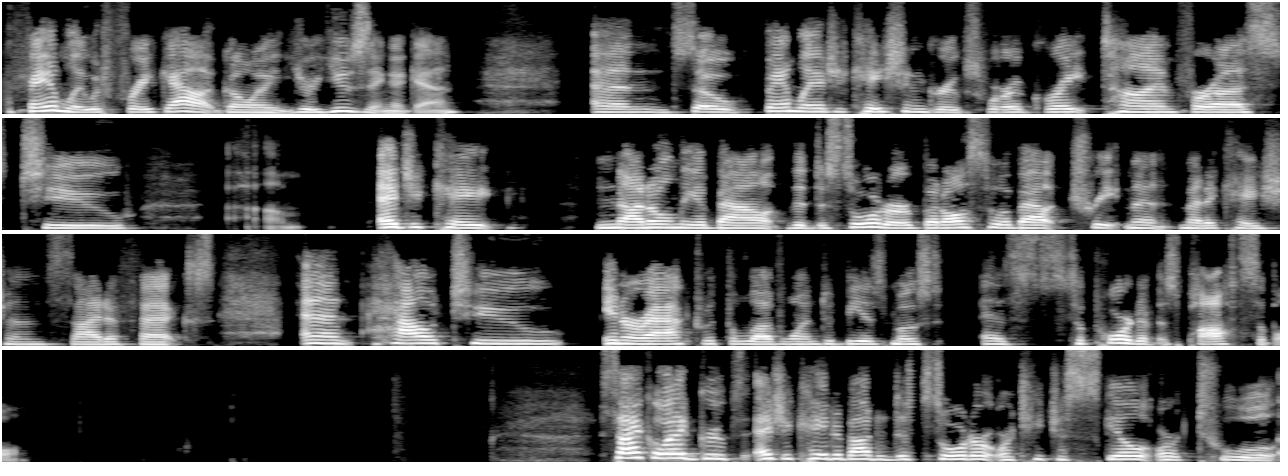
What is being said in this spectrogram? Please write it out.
the family would freak out going you're using again. And so family education groups were a great time for us to um, educate not only about the disorder but also about treatment medication side effects and how to interact with the loved one to be as most as supportive as possible psychoed groups educate about a disorder or teach a skill or tool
